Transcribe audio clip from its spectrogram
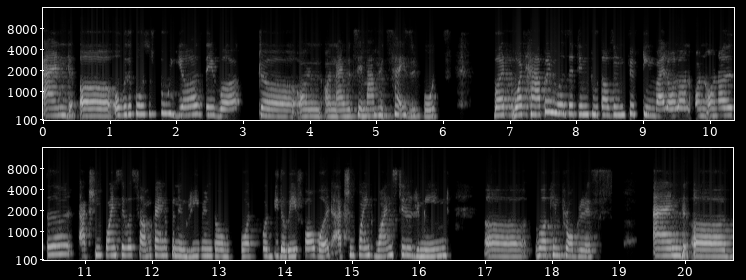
And uh, over the course of two years, they worked uh, on, on, I would say, mammoth size reports but what happened was that in 2015, while all on, on, on the action points, there was some kind of an agreement of what would be the way forward. Action point one still remained uh, work in progress. And uh,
